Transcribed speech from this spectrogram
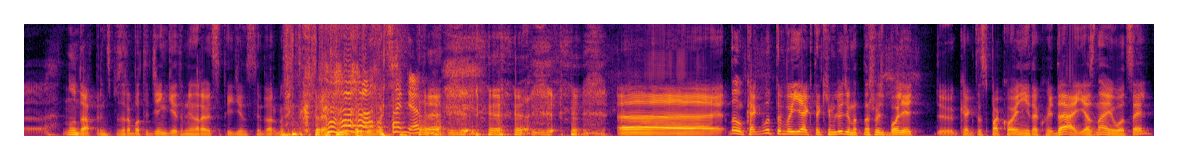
Э, ну да, в принципе, заработать деньги, это мне нравится, это единственный аргумент, который я могу придумать. Понятно. Э, ну, как будто бы я к таким людям отношусь более э, как-то спокойнее такой, да, я знаю его цель,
